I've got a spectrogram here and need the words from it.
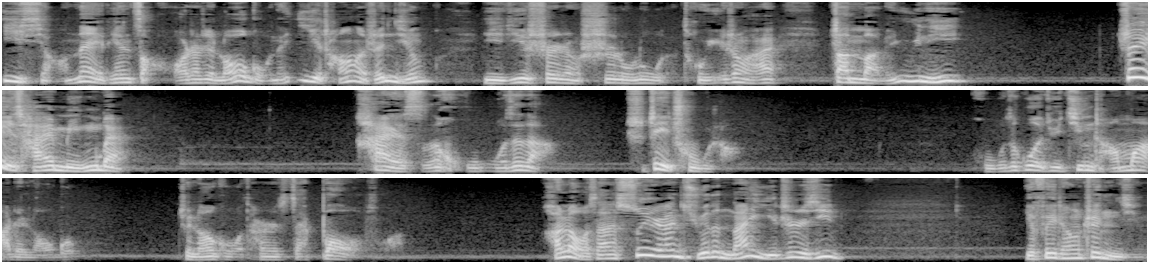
一想那天早上这老狗那异常的神情，以及身上湿漉漉的，腿上还沾满了淤泥，这才明白，害死虎子的是这畜生。虎子过去经常骂这老狗，这老狗他是在报复。韩老三虽然觉得难以置信，也非常震惊。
